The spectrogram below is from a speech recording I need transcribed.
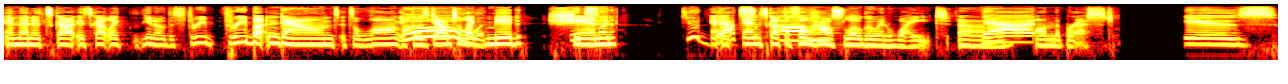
And then it's got it's got like, you know, this three three button downs. It's a long, it goes down to Oh. like mid shin. Dude, and, that's and it's got the Full um, House logo in white um, that- on the breast. Is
